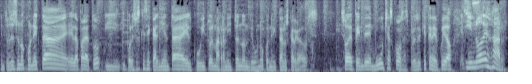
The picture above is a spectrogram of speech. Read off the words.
Entonces uno conecta el aparato y, y por eso es que se calienta el cubito, el marranito en donde uno conecta los cargadores. Eso depende de muchas cosas, por eso hay que tener cuidado Eso y no dejar,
